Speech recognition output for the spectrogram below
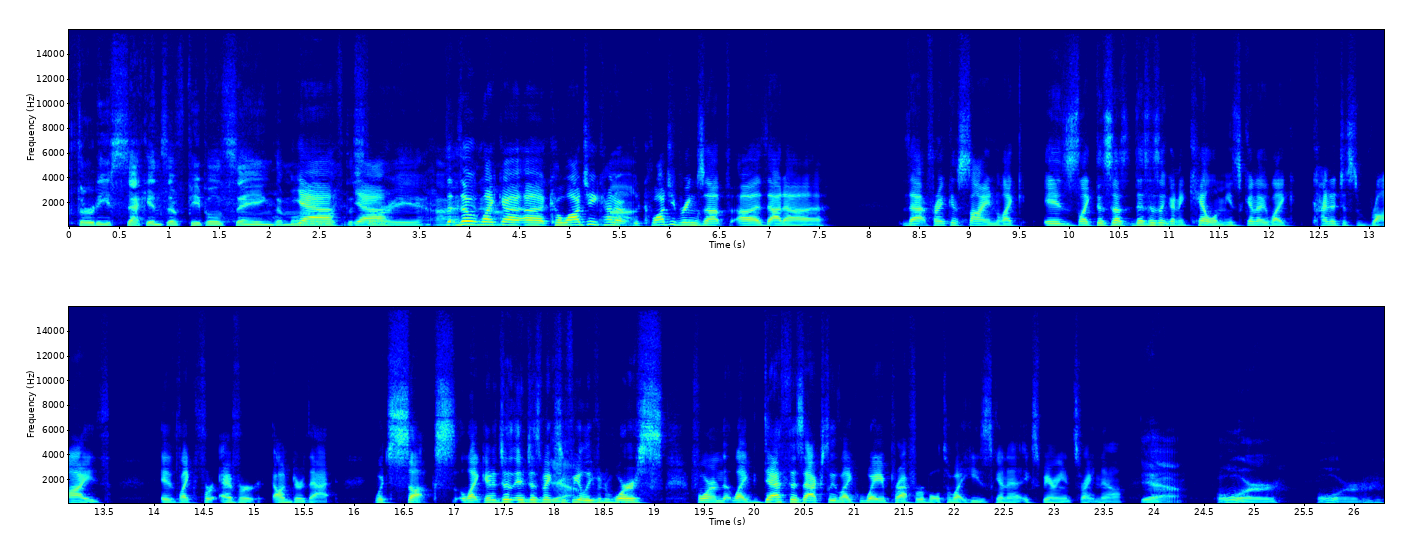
30 seconds of people saying the moral Yeah, of the yeah. story uh, Th- Though like uh, uh Kawaji kind of Uh, Kawaji brings up uh that uh that Frankenstein like is like this does, this isn't gonna kill him. He's gonna like kind of just writhe it like forever under that, which sucks. Like it just it just makes you feel even worse for him that like death is actually like way preferable to what he's gonna experience right now. yeah or or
